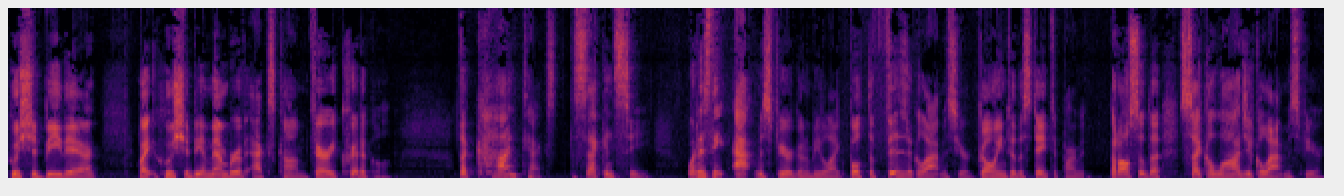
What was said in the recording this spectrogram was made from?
Who should be there? Right? Who should be a member of ExComm? Very critical. The context, the second C. What is the atmosphere going to be like? Both the physical atmosphere going to the State Department, but also the psychological atmosphere.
